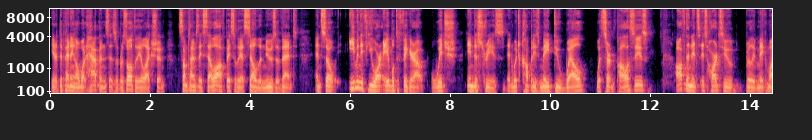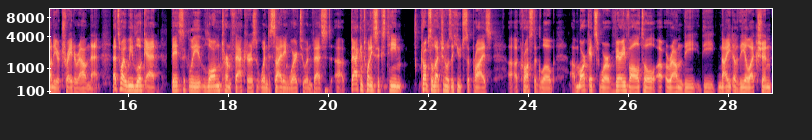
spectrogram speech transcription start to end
you know depending on what happens as a result of the election, sometimes they sell off basically a sell the news event. And so even if you are able to figure out which industries and which companies may do well with certain policies, often it's it's hard to really make money or trade around that. That's why we look at basically long term factors when deciding where to invest. Uh, back in 2016, Trump's election was a huge surprise uh, across the globe. Uh, markets were very volatile uh, around the the night of the election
